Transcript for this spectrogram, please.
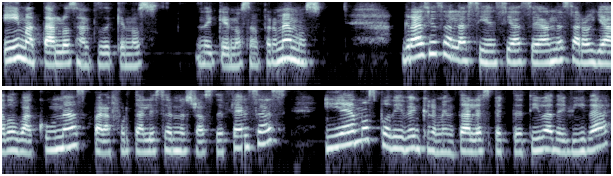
y matarlos antes de que nos, enfermemos. Gracias a la ciencia se han desarrollado vacunas para fortalecer nuestras defensas y hemos podido incrementar la expectativa de vida,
